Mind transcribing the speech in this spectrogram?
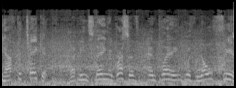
We have to take it. That means staying aggressive and playing with no fear.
